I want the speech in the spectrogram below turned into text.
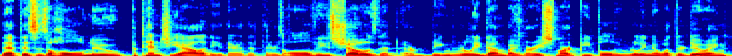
that this is a whole new potentiality there. That there's all these shows that are being really done by very smart people who really know what they're doing,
